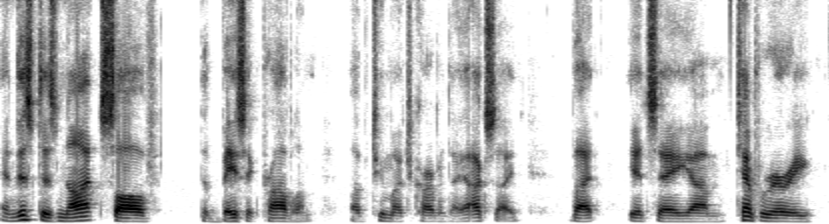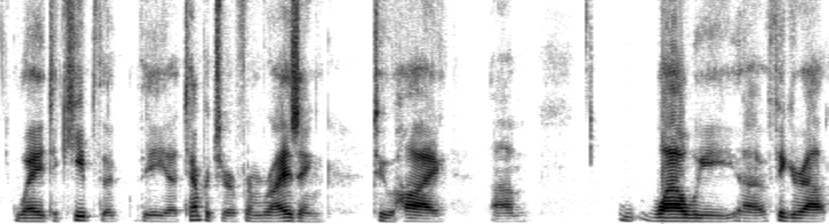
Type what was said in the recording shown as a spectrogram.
And this does not solve the basic problem of too much carbon dioxide, but it's a um, temporary way to keep the, the uh, temperature from rising too high um, while we uh, figure out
